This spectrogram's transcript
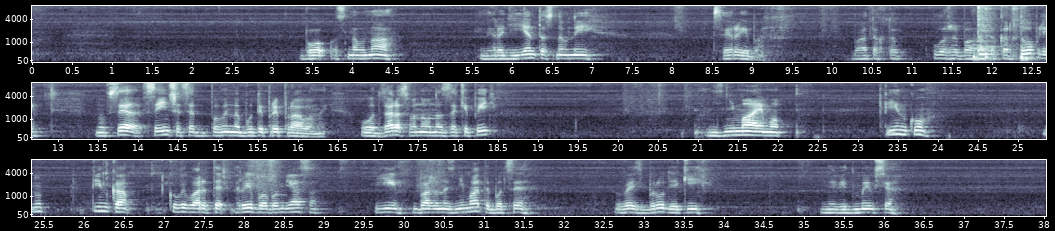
Бо основна інгредієнт основний це риба. Багато хто ложить багато картоплі. Ну, все, все інше це повинно бути приправами. От, зараз воно у нас закипить. Знімаємо пінку. Ну, пінка, коли варите рибу або м'ясо, її бажано знімати, бо це весь бруд, який не відмився,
